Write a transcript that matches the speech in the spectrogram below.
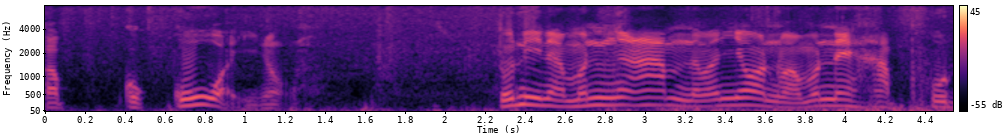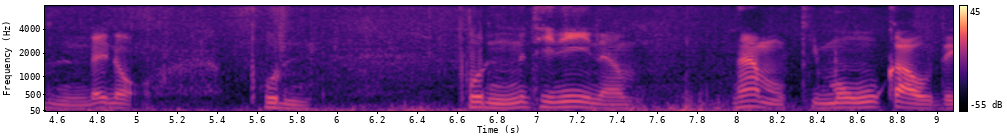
กับกกล้วยเนาะตัวนี้นะมันงามนะมันย้อนว่ามันในหับพุ่นได้เนาะพุ่นพุ่นที่นี่นะน้ำขี้หมูเก่าตะ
